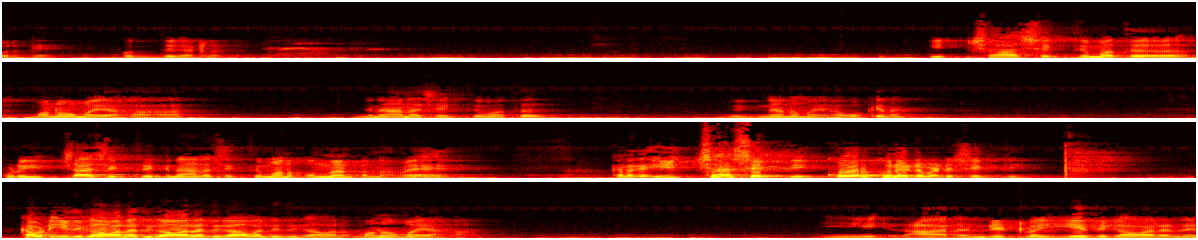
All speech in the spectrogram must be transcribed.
ఊరికే కొద్దిగా అట్లా ఇచ్ఛాశక్తిమత్ మనోమయ జ్ఞానశక్తిమత్ విజ్ఞానమయ ఓకేనా? ఇప్పుడు ఇచ్ఛాశక్తి జ్ఞానశక్తి మనకు ఉందంటున్నామే కనుక ఇచ్ఛాశక్తి కోరుకునేటువంటి శక్తి. కాబట్టి ఇది కావాలి అది కావాలి అది కావాలి ఇది కావాలి మనోమయ. ఈ ఆ రెండిట్లో ఏది కావాలని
